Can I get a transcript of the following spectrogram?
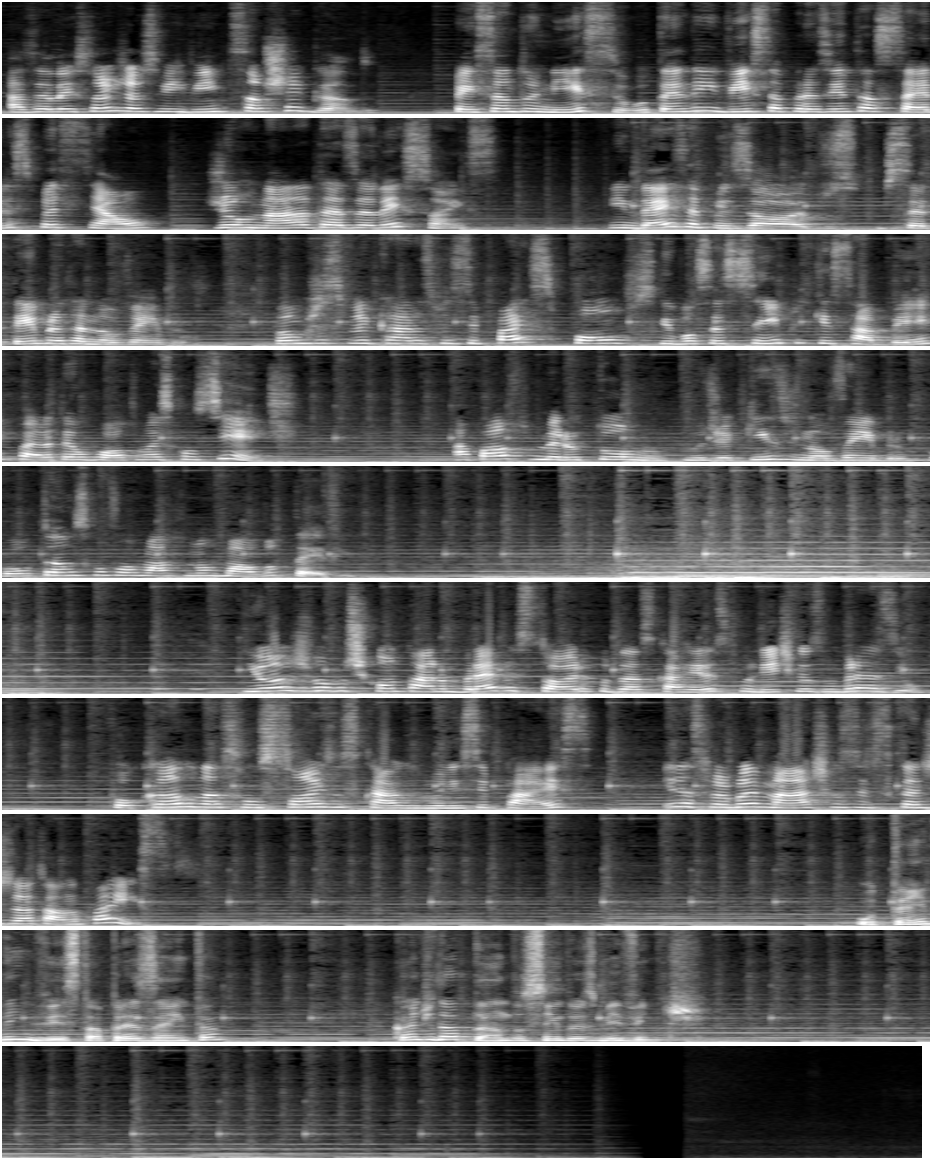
As eleições de 2020 estão chegando. Pensando nisso, o Tendo em Vista apresenta a série especial Jornada até as Eleições. Em 10 episódios, de setembro até novembro, vamos explicar os principais pontos que você sempre quis saber para ter um voto mais consciente. Após o primeiro turno, no dia 15 de novembro, voltamos com o formato normal do TEV. E hoje vamos te contar um breve histórico das carreiras políticas no Brasil, focando nas funções dos cargos municipais e nas problemáticas de se candidatar no país. O Tenda em Vista apresenta Candidatando-se em 2020.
